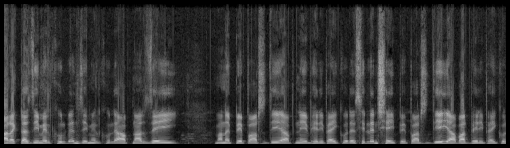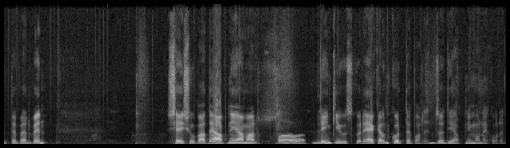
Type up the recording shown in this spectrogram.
আর একটা জিমেল খুলবেন। জিমেল খুলে আপনার যেই মানে পেপারস দিয়ে আপনি ভেরিফাই করেছিলেন সেই পেপারস দিয়েই আবার ভেরিফাই করতে পারবেন। সেই সুবাদে আপনি আমার লিঙ্ক ইউজ করে অ্যাকাউন্ট করতে পারেন যদি আপনি মনে করেন।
